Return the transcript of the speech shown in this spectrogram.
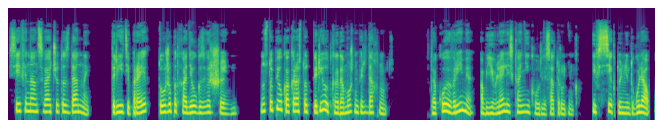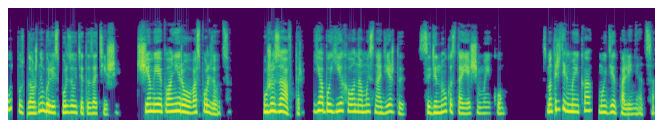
Все финансовые отчеты сданы. Третий проект тоже подходил к завершению. Наступил как раз тот период, когда можно передохнуть. В такое время объявлялись каникулы для сотрудников и все, кто не догулял отпуск, должны были использовать это затишье. Чем я и планировал воспользоваться. Уже завтра я бы ехала на мыс Надежды с одиноко стоящим маяком. Смотритель маяка – мой дед по линии отца.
